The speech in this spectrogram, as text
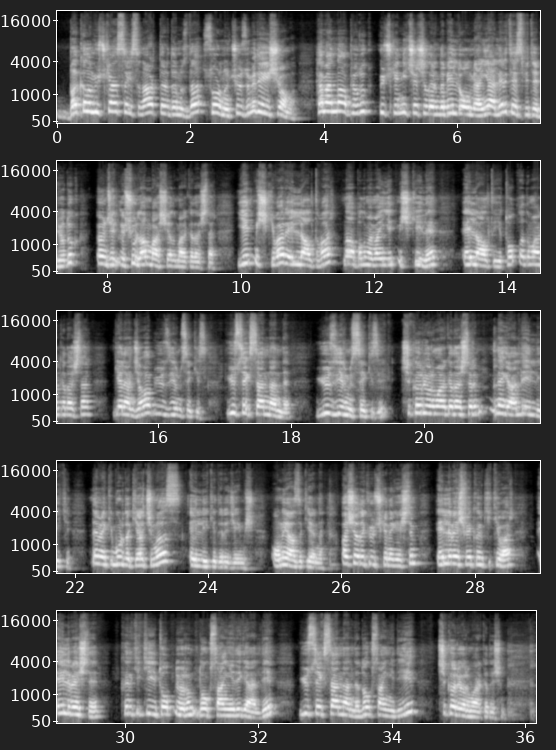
Bakalım üçgen sayısını arttırdığımızda sorunun çözümü değişiyor mu? Hemen ne yapıyorduk? Üçgenin iç açılarında belli olmayan yerleri tespit ediyorduk. Öncelikle şuradan başlayalım arkadaşlar. 72 var 56 var. Ne yapalım hemen 72 ile 56'yı topladım arkadaşlar. Gelen cevap 128. 180'den de 128'i çıkarıyorum arkadaşlarım. Ne geldi? 52. Demek ki buradaki açımız 52 dereceymiş. Onu yazdık yerine. Aşağıdaki üçgene geçtim. 55 ve 42 var. 55'te 42'yi topluyorum. 97 geldi. 180'den de 97'yi çıkarıyorum arkadaşım.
